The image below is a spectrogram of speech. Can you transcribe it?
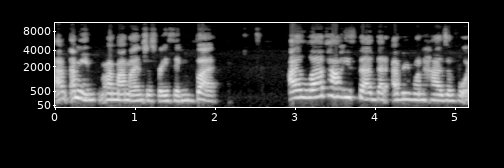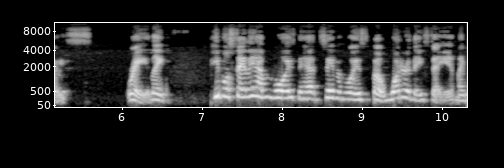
I, I mean, my, my mind's just racing, but I love how he said that everyone has a voice, right? Like, people say they have a voice, they have to a voice, but what are they saying? Like,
